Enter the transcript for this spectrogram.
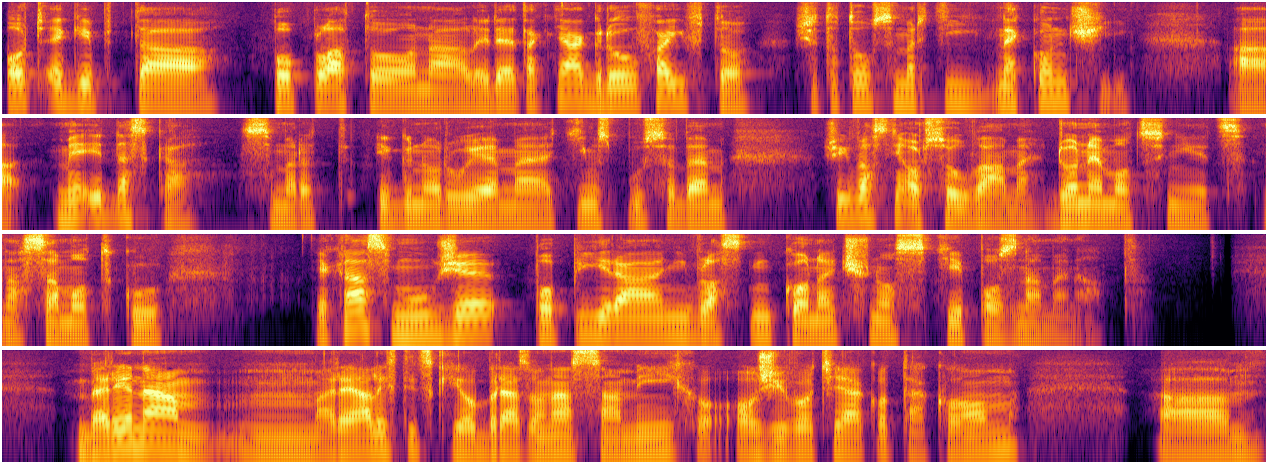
Od Egypta po Platóna lidé tak nějak doufají v to, že to tou smrtí nekončí. A my i dneska smrt ignorujeme tím způsobem, že ji vlastně odsouváme do nemocnic, na samotku. Jak nás může popírání vlastní konečnosti poznamenat? Berie nám mm, realistický obraz o nás samých, o, o živote ako takom. Um,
